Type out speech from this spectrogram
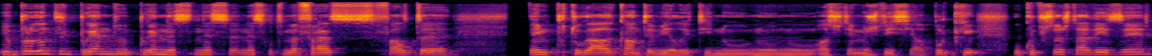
Eu pergunto-lhe, pegando, pegando nessa, nessa última frase, se falta em Portugal accountability no, no, no, ao sistema judicial, porque o que o professor está a dizer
